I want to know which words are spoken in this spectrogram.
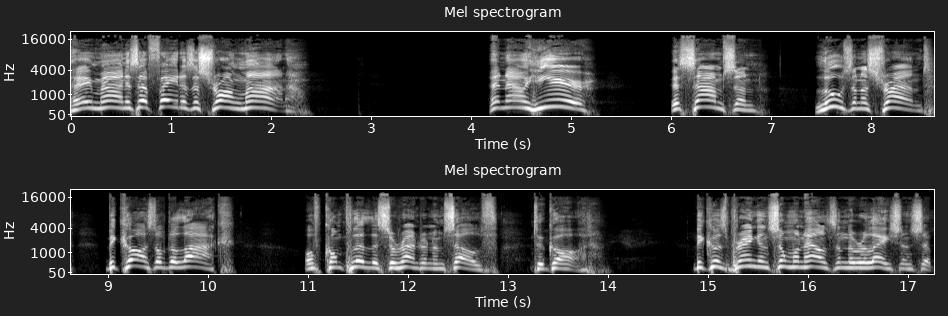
Amen. He said, faith is a strong man. And now here is Samson losing his strength because of the lack of completely surrendering himself to God. Because bringing someone else in the relationship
